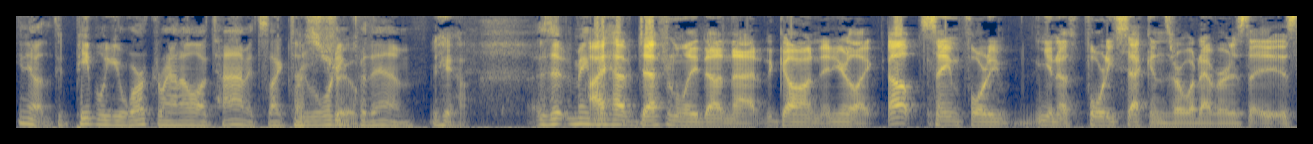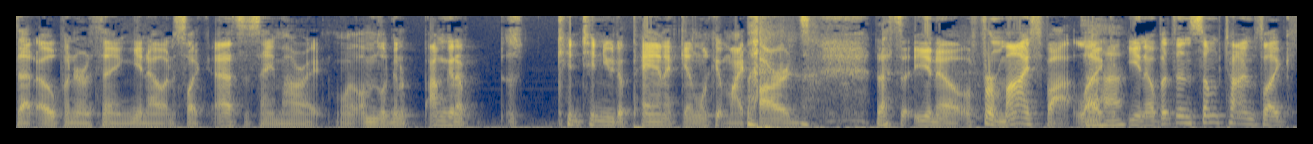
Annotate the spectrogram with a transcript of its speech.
you know the people you work around all the time. It's like That's rewarding true. for them. Yeah. It, I mean, I have definitely done that. Gone and you're like, oh, same forty, you know, forty seconds or whatever is the, is that opener thing, you know? And it's like that's the same. All right, well, I'm looking. I'm gonna continue to panic and look at my cards. that's you know for my spot, like Uh-huh. you know. But then sometimes like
